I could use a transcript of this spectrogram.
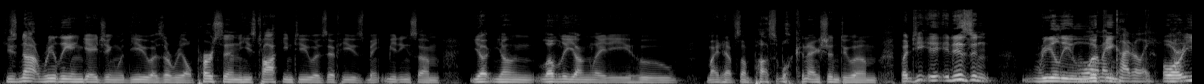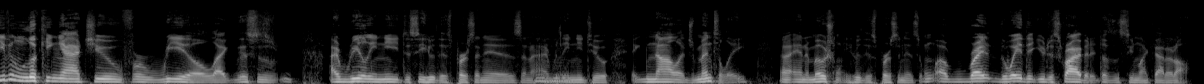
he's not really engaging with you as a real person. He's talking to you as if he's meeting some young, young, lovely young lady who might have some possible connection to him. But he, it isn't really Warm looking cuddly, or yeah. even looking at you for real. Like this is, I really need to see who this person is, and I really Mm-hmm. need to acknowledge mentally uh, and emotionally who this person is. Uh, right, the way that you describe it, it doesn't seem like that at all.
